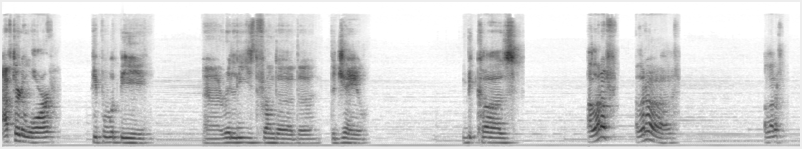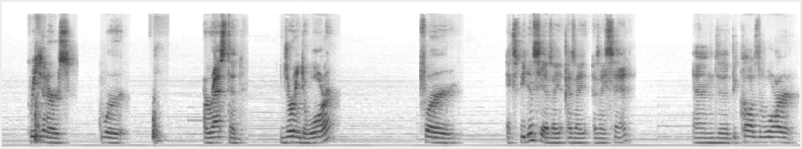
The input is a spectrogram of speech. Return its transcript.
after the war, people would be uh, released from the, the the jail. Because a lot of a lot of a lot of prisoners were arrested during the war for expediency, as I as I as I said, and uh, because the war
